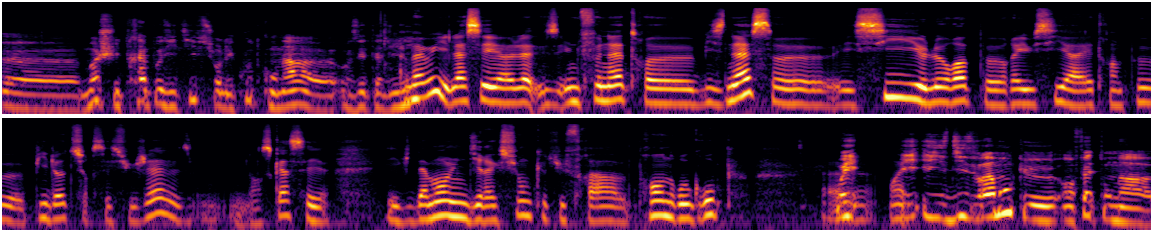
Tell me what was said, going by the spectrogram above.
Euh, moi, je suis très positif sur l'écoute qu'on a euh, aux États-Unis. bah oui, là, c'est euh, une fenêtre business. et si l'Europe réussit à être un peu pilote sur ces sujets, dans ce cas, c'est évidemment une direction que tu feras prendre au groupe. oui, et, ils se disent vraiment que, en fait, on a,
